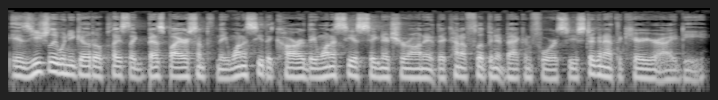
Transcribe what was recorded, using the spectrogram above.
is usually when you go to a place like Best Buy or something, they want to see the card, they want to see a signature on it. They're kind of flipping it back and forth, so you're still gonna have to carry your ID.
